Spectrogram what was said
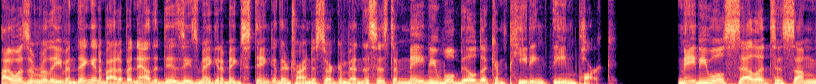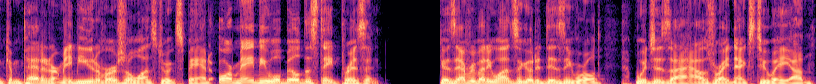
I wasn't really even thinking about it, but now the Disney's making a big stink and they're trying to circumvent the system. Maybe we'll build a competing theme park Maybe we'll sell it to some competitor. Maybe Universal wants to expand, or maybe we'll build a state prison because everybody wants to go to Disney World, which is a house right next to a um,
